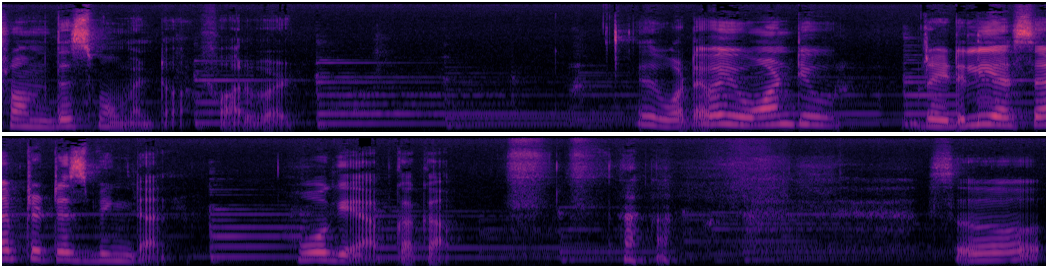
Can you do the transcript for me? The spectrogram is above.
from this moment forward. Whatever you want, you readily accept it is being done. हो गया आपका काम so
